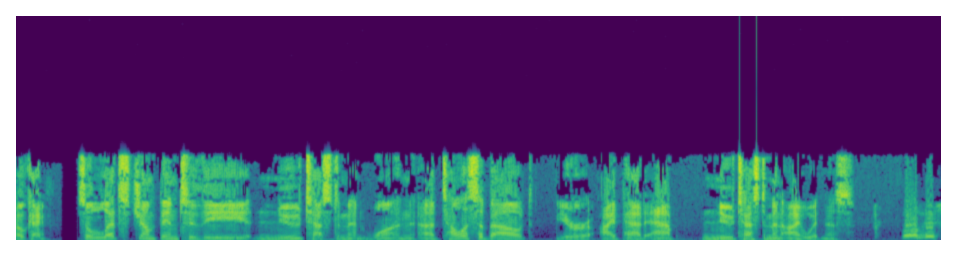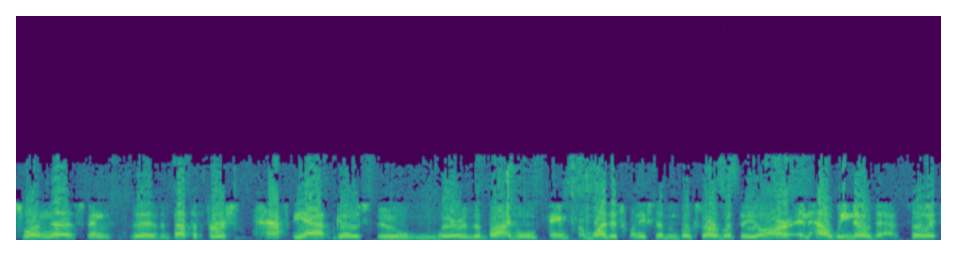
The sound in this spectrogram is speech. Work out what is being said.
Okay. So let's jump into the New Testament one. Uh, tell us about your iPad app, New Testament Eyewitness. Well, this one uh, spends the, about the first half the app goes through where the Bible came from, why the 27 books are what they are, and how we know that. So it,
